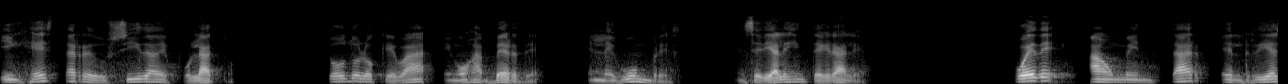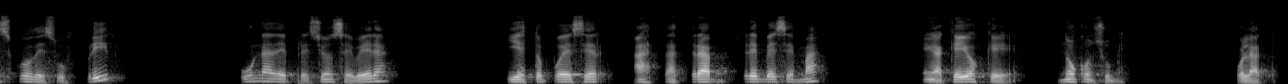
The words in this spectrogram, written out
ingesta reducida de folato, todo lo que va en hojas verdes, en legumbres, en cereales integrales, puede aumentar el riesgo de sufrir una depresión severa y esto puede ser hasta tres veces más en aquellos que no consumen folato.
